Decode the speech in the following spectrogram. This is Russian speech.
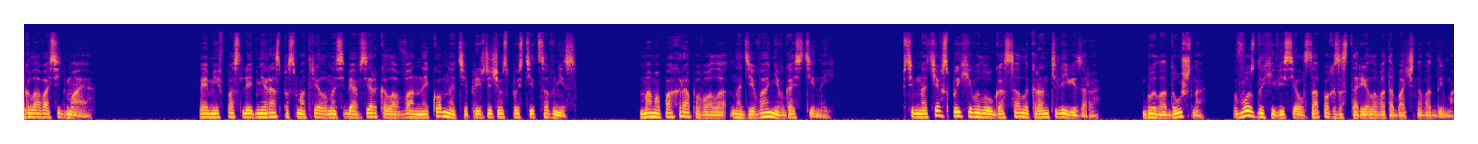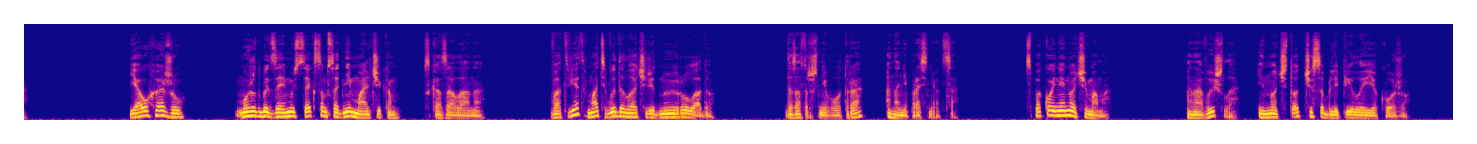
Глава седьмая. Эми в последний раз посмотрела на себя в зеркало в ванной комнате, прежде чем спуститься вниз. Мама похрапывала на диване в гостиной. В темноте вспыхивал и угасал экран телевизора. Было душно, в воздухе висел запах застарелого табачного дыма. «Я ухожу. Может быть, займусь сексом с одним мальчиком», — сказала она. В ответ мать выдала очередную руладу. До завтрашнего утра она не проснется. «Спокойной ночи, мама». Она вышла, и ночь тотчас облепила ее кожу.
